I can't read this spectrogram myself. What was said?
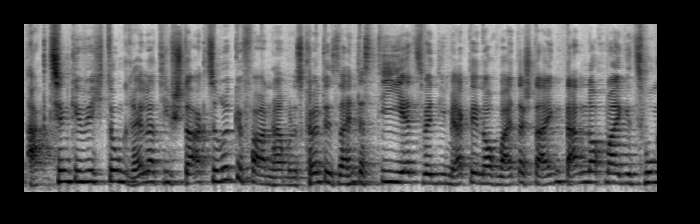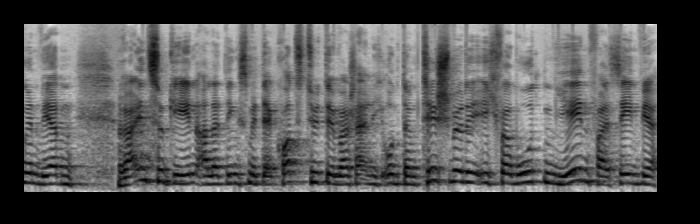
Aktiengewichtung relativ stark zurückgefahren haben. Und es könnte sein, dass die jetzt, wenn die Märkte noch weiter steigen, dann nochmal gezwungen werden, reinzugehen. Allerdings mit der Kotztüte wahrscheinlich unterm Tisch, würde ich vermuten. Jedenfalls sehen wir,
